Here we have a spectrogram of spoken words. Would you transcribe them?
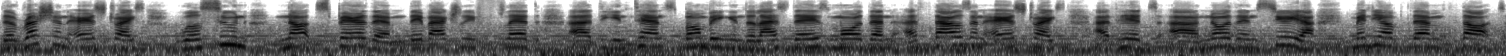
the Russian airstrikes will soon not spare them. They've actually fled uh, the intense bombing in the last days. More than a thousand airstrikes have hit uh, northern Syria. Many of them thought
